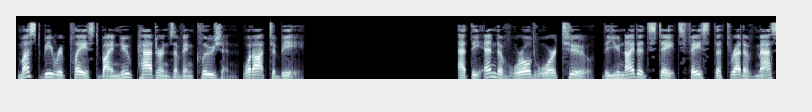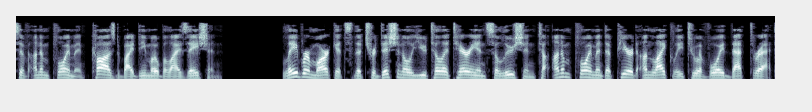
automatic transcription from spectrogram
must be replaced by new patterns of inclusion what ought to be. At the end of World War II, the United States faced the threat of massive unemployment caused by demobilization. Labor markets The traditional utilitarian solution to unemployment appeared unlikely to avoid that threat.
